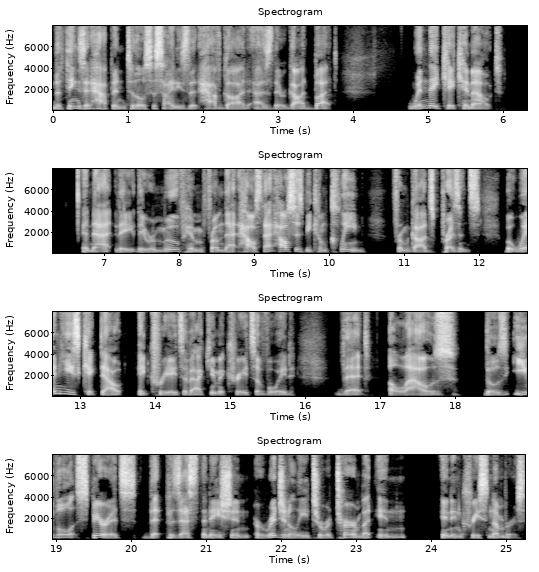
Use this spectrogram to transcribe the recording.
the things that happen to those societies that have God as their God. But when they kick him out and that they they remove him from that house, that house has become clean from God's presence. But when he's kicked out, it creates a vacuum, it creates a void that allows those evil spirits that possessed the nation originally to return, but in in increased numbers.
